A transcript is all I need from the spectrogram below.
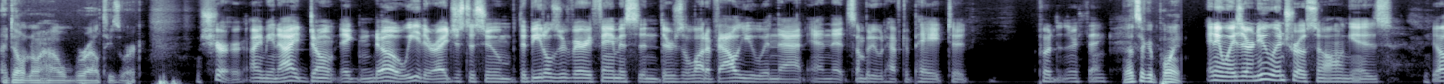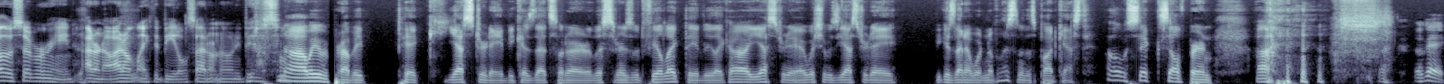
I don't know how royalties work. Sure. I mean, I don't know either. I just assume the Beatles are very famous and there's a lot of value in that and that somebody would have to pay to put in their thing. That's a good point. Anyways, our new intro song is Yellow Submarine. I don't know. I don't like the Beatles. I don't know any Beatles songs. No, we would probably pick yesterday because that's what our listeners would feel like. They'd be like, "Oh, yesterday. I wish it was yesterday." Because then I wouldn't have listened to this podcast. Oh, sick self burn. Uh, okay,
